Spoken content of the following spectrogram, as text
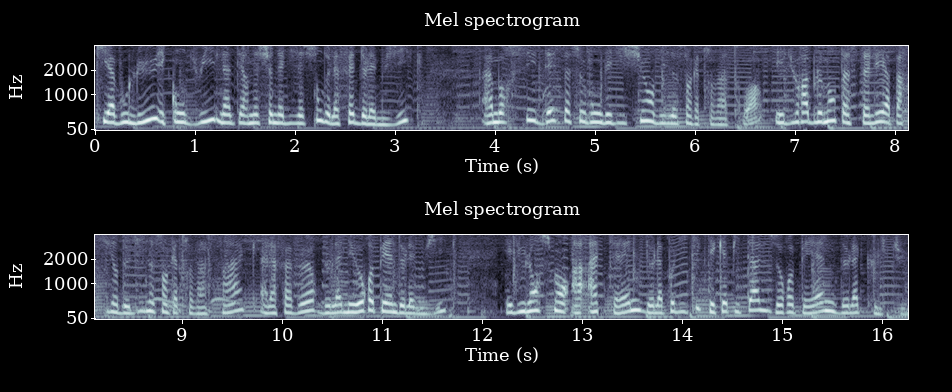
qui a voulu et conduit l'internationalisation de la fête de la musique, amorcée dès sa seconde édition en 1983 et durablement installée à partir de 1985 à la faveur de l'année européenne de la musique et du lancement à Athènes de la politique des capitales européennes de la culture.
